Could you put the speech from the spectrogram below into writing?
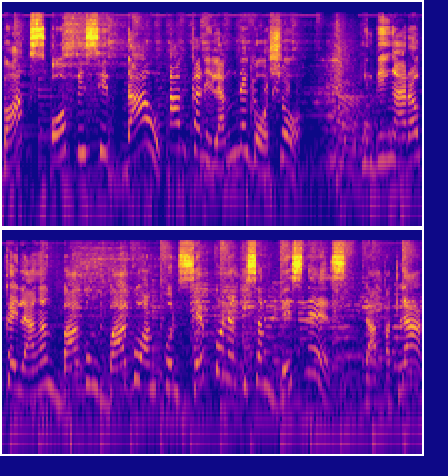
box office hit daw ang kanilang negosyo. Hindi nga raw kailangang bagong-bago ang konsepto ng isang business. Dapat lang,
